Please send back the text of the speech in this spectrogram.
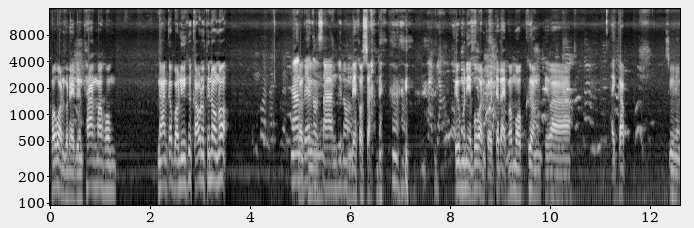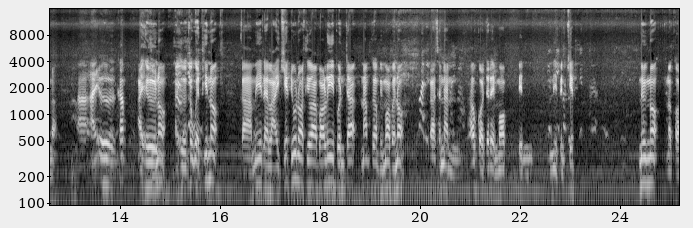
เบาอ้วนก็ได้เดินทางมาร่วมงานกับบ่าวลีคือเก่าเนาะพี่น้องเนาะ งานแบกข้าวสารพี่น้องแบกข้าวสาร คือมื้อนี้เบาอ้วนก็จะได้มามอบเครื่องที่ว่าให้กับชื่อหยังเนาะอ่าไอเออครับไอเออเนาะไอเออกับเวททินเนาะก็มีหลายๆเคสอยู่เนาะที่ว่าบอลลี่เพิ่นจะนำเครื่องไปมอบไปเนาะก็ฉะนั้นเฮาก็จะได้มอบเป็นอันนี้เป็นเคสหนึงเนาะแล้วก็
